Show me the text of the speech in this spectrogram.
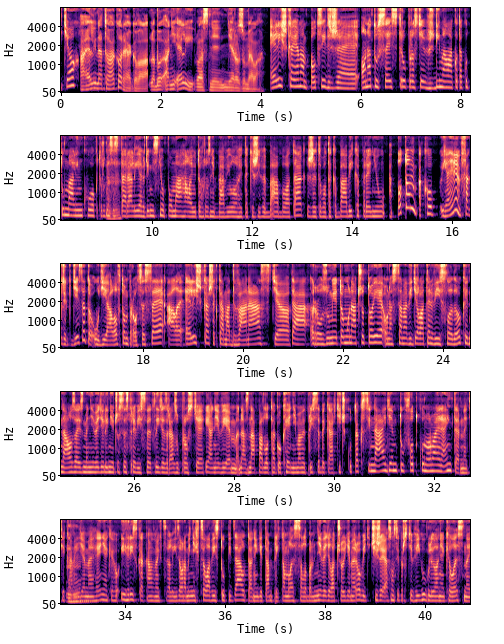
deťoch. A Eli na to ako reagovala? Lebo ani Eli vlastne nerozumela. Eliška, ja mám pocit, že ona tú sestru proste vždy mala ako takú tú malinku, o ktorú sme uh-huh. sa mhm. starali a vždy mi s ňou pomáhala, ju to hrozne bavilo, hej, také živé bábo a tak, že to bola taká bábika pre ňu. A potom, ako, ja neviem fakt, že kde sa to udialo v tom procese, ale Eliška, však tá má 12, tá rozumie tomu, na čo to je, ona sama videla ten výsledok, keď naozaj sme nevedeli niečo sestre vysvetliť a zrazu proste, ja neviem, nás napadlo tak, ok, nemáme pri sebe kartičku, tak si nájdem tú fotku normálne na internete, kam uh-huh. ideme, hej, nejakého ihriska, kam sme chceli ísť. Ona mi nechcela vystúpiť z auta niekde tam pri tom lese, lebo nevedela, čo ideme robiť. Čiže ja som si proste vygooglila nejaké lesné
